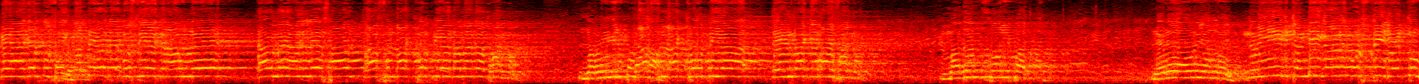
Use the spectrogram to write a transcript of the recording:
ਕਿ ਅਗਰ ਤੁਸੀਂ ਗੱਡਿਆਂ ਤੇ ਕੁਸ਼ਤੀਆਂ ਕਰਾਉਂਗੇ, ਤਾਂ ਮੈਂ ਅਗਲੇ ਸਾਲ 10 ਲੱਖ ਰੁਪਇਆ ਤੁਹਾਨੂੰ ਨਵੀਨ 10 ਭੁੱਟਾ ਲੱਖ ਰੁਪਇਆ ਦੇਣ ਦਾ ਕਿਹਾ ਹੈ ਸਾਨੂੰ। ਮਦਨ ਸੋਨੀਪਤ ਨੇੜੇ ਆਓ ਜਾਂਦੇ ਨਵੀਨ ਚੰਡੀਗੜ੍ਹ ਕੁਸ਼ਤੀ ਜੇਤੂ।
